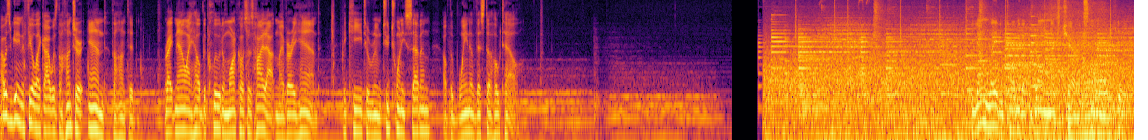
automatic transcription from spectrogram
I was beginning to feel like I was the hunter and the hunted. Right now, I held the clue to Marcos's hideout in my very hand, the key to room 227 of the Buena Vista Hotel. The young lady told me that the girl in the next chair had stolen her key.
